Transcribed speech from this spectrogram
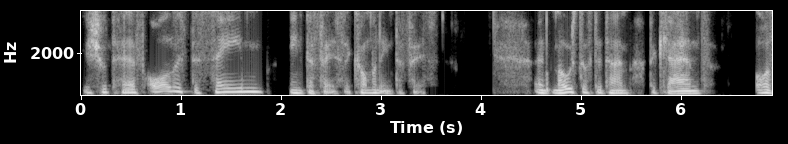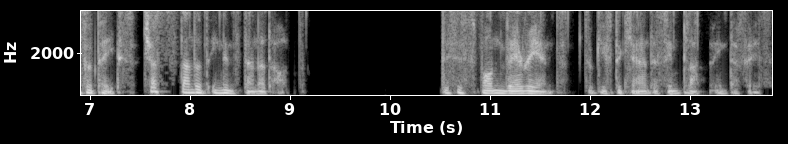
you should have always the same interface, a common interface. And most of the time, the client also takes just standard in and standard out. This is one variant to give the client a simpler interface.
